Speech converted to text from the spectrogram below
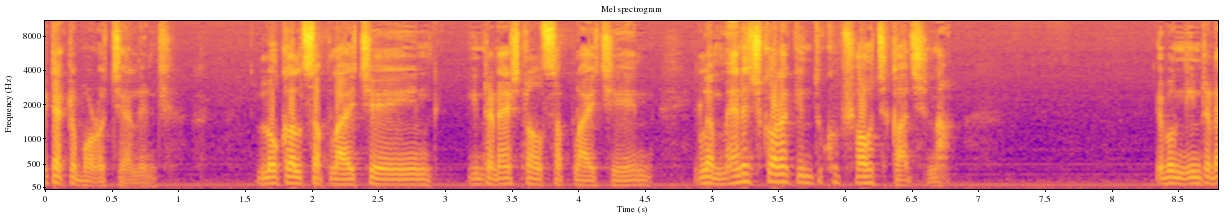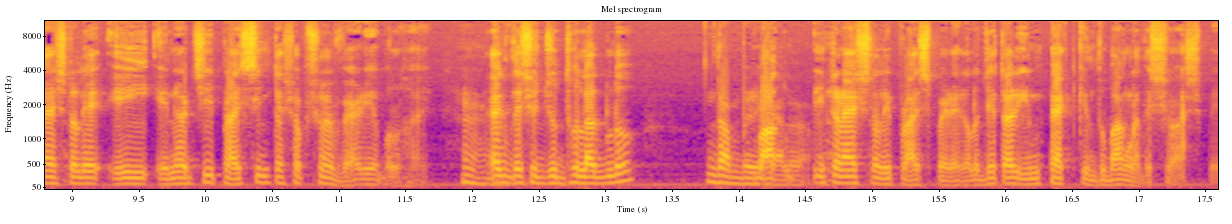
এটা একটা বড় challenge local supply chain international supply chain এগুলো ম্যানেজ করা কিন্তু খুব সহজ কাজ না। এবং ইন্টারন্যাশনালে এই এনার্জি প্রাইসিংটা সবসময় ভ্যারিয়েবল হয়। এক দেশে যুদ্ধ লাগল ইন্টারন্যাশনালি প্রাইস বেড়ে গেল যেটার ইম্প্যাক্ট কিন্তু বাংলাদেশেও আসবে।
